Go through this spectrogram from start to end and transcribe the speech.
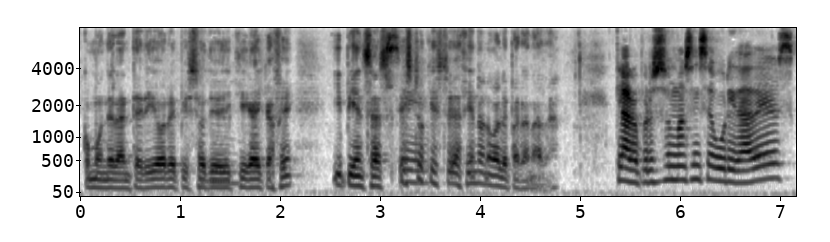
como en el anterior episodio de Ikigai Café, y piensas, Sí. esto que estoy haciendo no vale para nada. Claro, pero eso son más inseguridades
